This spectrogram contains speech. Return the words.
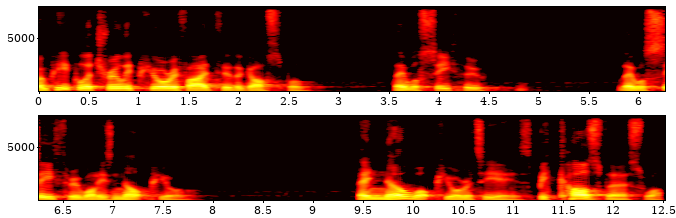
When people are truly purified through the gospel, they will see through, they will see through what is not pure they know what purity is because, verse 1,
